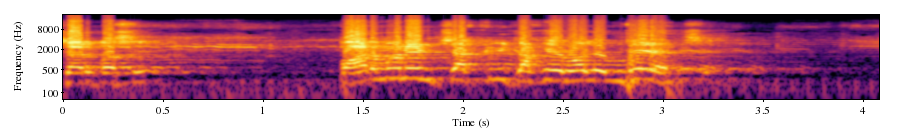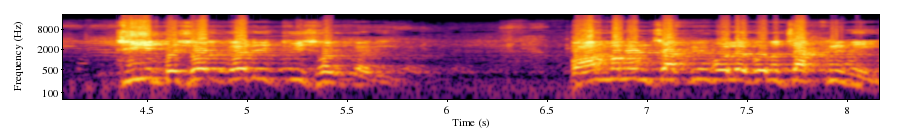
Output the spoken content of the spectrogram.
চারপাশে। পারমানেন্ট চাকরি কাকে বলে? উঠে যাচ্ছে। কি বেসরকারি, কি সরকারি? পার্মানেন্ট চাকরি বলে কোনো চাকরি নেই।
